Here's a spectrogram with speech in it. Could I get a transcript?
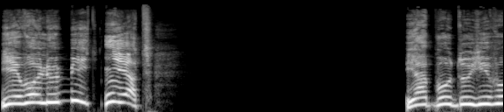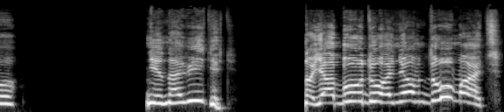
его любить. Нет! Я буду его ненавидеть, но я буду о нем думать.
